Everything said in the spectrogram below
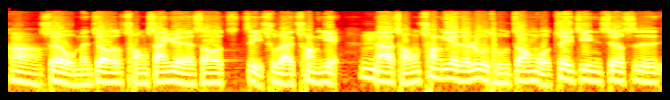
啊，所以我们就从三月的时候自己出来创业。嗯、那从创业的路途中，我最近就是。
